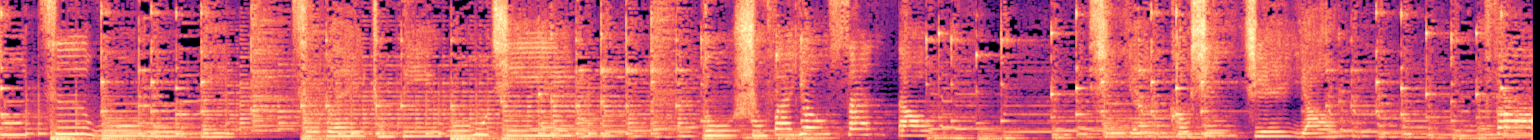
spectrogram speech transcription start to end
读此无目的，此为中必无期。读书法有三道，心眼口心皆要。方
